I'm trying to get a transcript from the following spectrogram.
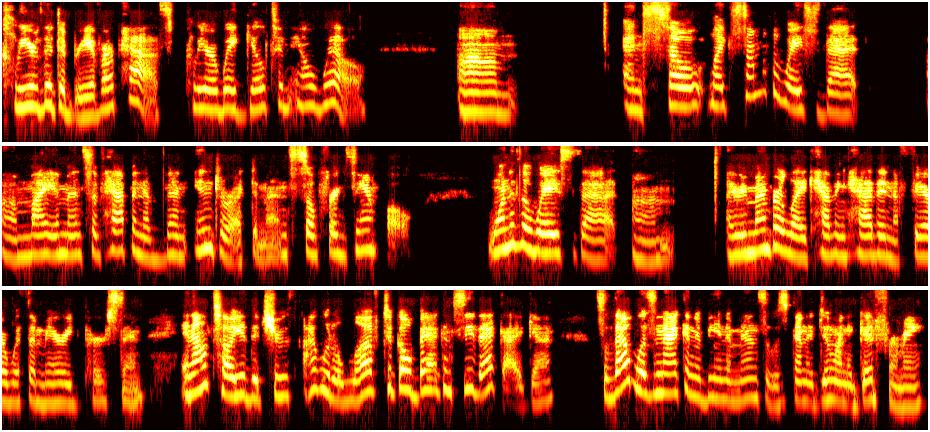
clear the debris of our past, clear away guilt and ill will. Um, and so, like some of the ways that um, my amends have happened have been indirect amends. So, for example, one of the ways that um, I remember like having had an affair with a married person. And I'll tell you the truth, I would have loved to go back and see that guy again. So that was not going to be an amends that was going to do any good for me.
